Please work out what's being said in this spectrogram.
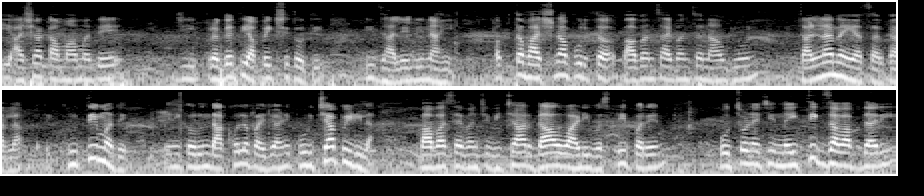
की अशा कामामध्ये जी प्रगती अपेक्षित होती ती झालेली नाही. फक्त भाषणापुरतं बाबांसाहेबांचं नाव घेऊन चालणार नाही या सरकारला. ते कृतीमध्ये त्यांनी करून दाखवलं पाहिजे आणि पुढच्या पिढीला बाबासाहेबांचे विचार गाव वाडी वस्तीपर्यंत पोचवण्याची नैतिक जबाबदारी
